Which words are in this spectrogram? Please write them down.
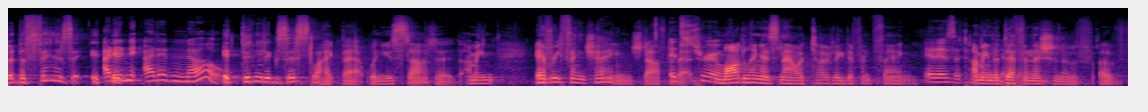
But the thing is, it, I it- didn't. I didn't know. It didn't exist like that when you started. I mean, everything changed after It's that. true. Modeling is now a totally different thing. It is a I mean, the definition of, of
